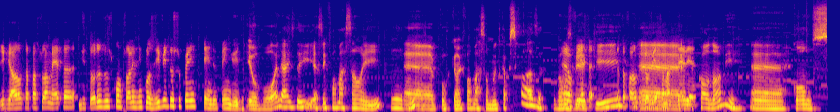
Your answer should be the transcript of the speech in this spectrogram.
e já ultrapassou a meta de todos os consoles, inclusive do Super Nintendo vendido. Eu vou olhar isso daí, essa informação aí, Uhum. é, porque é uma informação muito capciosa. Vamos É, ver essa- aqui. eu tô falando porque eu vi essa matéria. Qual o nome? É, console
